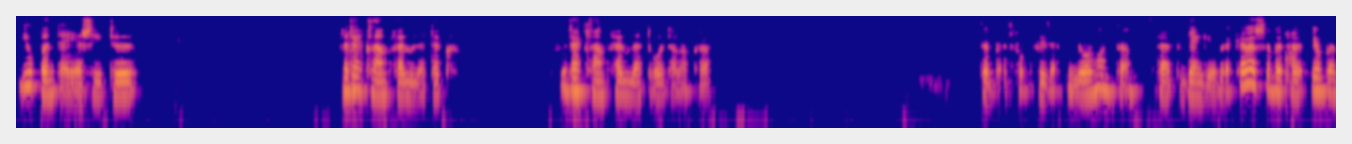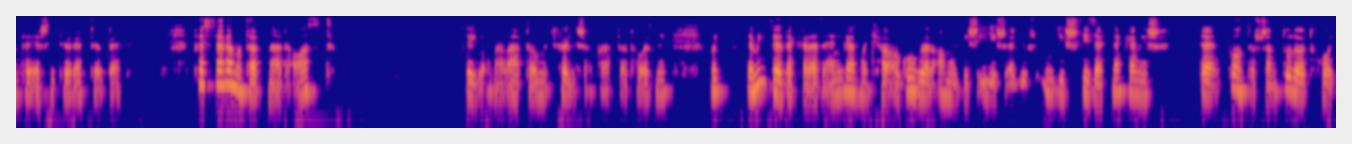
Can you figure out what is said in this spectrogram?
jobban teljesítő reklámfelületek, reklámfelület oldalakra többet fog fizetni, jól mondtam? Tehát gyengébbre kevesebbet, a jobban teljesítőre többet. Persze nem mutatnád azt, igen, már látom, hogy fel is akartad hozni, hogy de mit érdekel ez engem, hogyha a Google amúgy is így is úgy is fizet nekem, és te pontosan tudod, hogy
